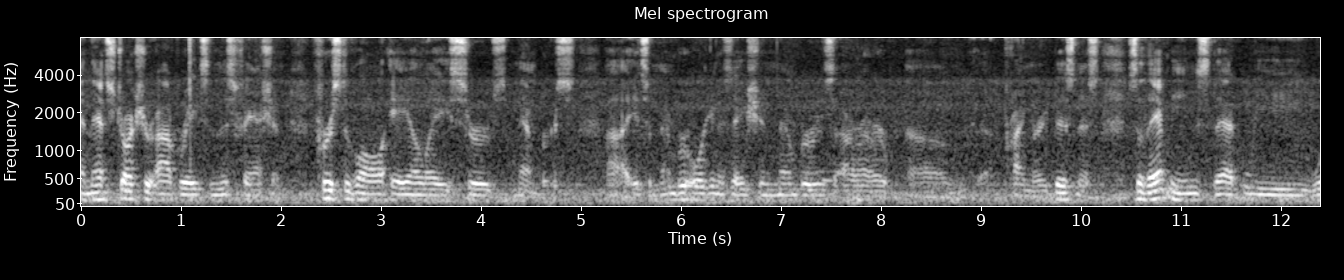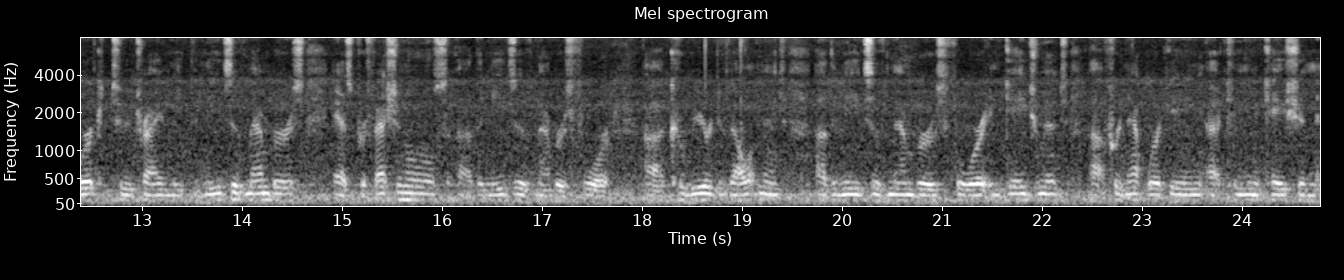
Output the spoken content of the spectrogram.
and that structure operates in this fashion. First of all, ALA serves members. Uh, it's a member organization. Members are our um, primary business. So that means that we work to try and meet the needs of members as professionals, uh, the needs of members for uh, career development, uh, the needs of members for engagement, uh, for networking, uh, communication,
